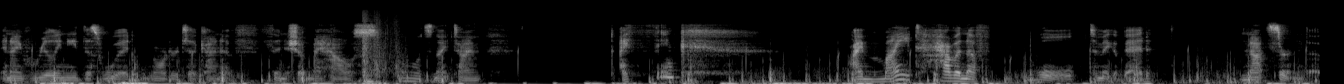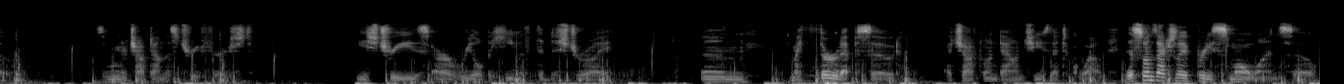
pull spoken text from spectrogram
And I really need this wood in order to kind of finish up my house. Oh, it's nighttime. I think I might have enough wool to make a bed. Not certain though. So I'm gonna chop down this tree first. These trees are a real behemoth to destroy. Um, my third episode, I chopped one down. Jeez, that took a while. This one's actually a pretty small one, so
